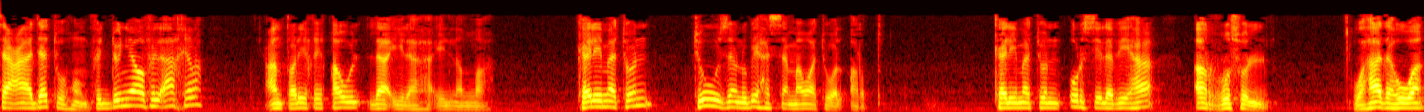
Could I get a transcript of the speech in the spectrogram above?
سعادتهم في الدنيا وفي الآخرة عن طريق قول لا إله إلا الله. كلمة توزن بها السماوات والأرض. كلمة أرسل بها الرسل. وهذا هو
